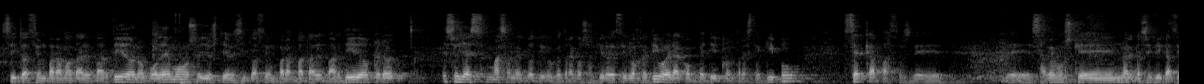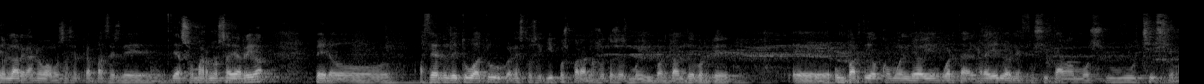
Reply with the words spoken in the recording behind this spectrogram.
situación para matar el partido, no podemos, ellos tienen situación para empatar el partido, pero eso ya es más anecdótico que otra cosa. Quiero decir, el objetivo era competir contra este equipo, ser capaces de, sabemos que en una clasificación larga no vamos a ser capaces de, asomarnos ahí arriba, pero hacer de tú a tú con estos equipos para nosotros es muy importante porque eh, un partido como el de hoy en Huerta del Rey lo necesitábamos muchísimo.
